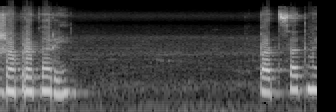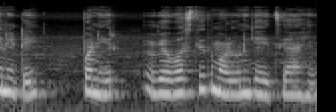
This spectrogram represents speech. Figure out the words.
अशा प्रकारे पाच सात मिनिटे पनीर व्यवस्थित मळून घ्यायचे आहे.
